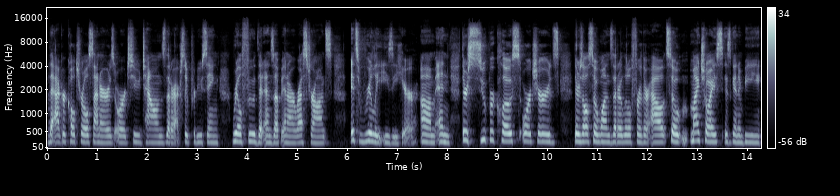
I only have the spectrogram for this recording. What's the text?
the agricultural centers or to towns that are actually producing real food that ends up in our restaurants, it's really easy here. Um, and there's super close orchards. There's also ones that are a little further out. So my choice is going to be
